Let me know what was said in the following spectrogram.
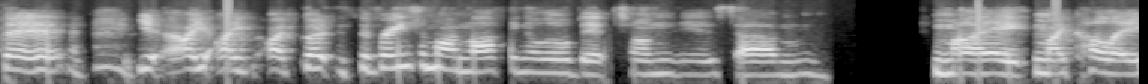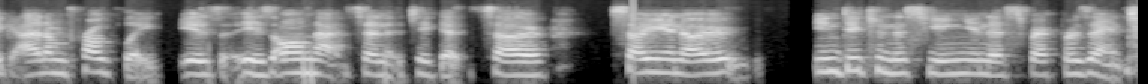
the yeah. I, I I've got the reason why I'm laughing a little bit, Tom, is um, my my colleague Adam Frogley is is on that Senate ticket. So so you know, Indigenous Unionists represent.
